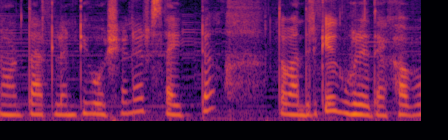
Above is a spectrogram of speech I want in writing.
নর্থ আটলান্টিক ওশানের সাইডটা তোমাদেরকে ঘুরে দেখাবো।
